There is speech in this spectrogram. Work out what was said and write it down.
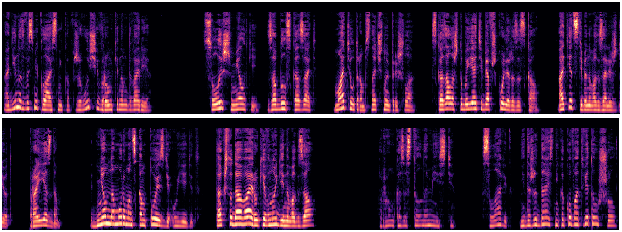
один из восьмиклассников, живущий в Ромкином дворе. «Слышь, мелкий, забыл сказать. Мать утром с ночной пришла. Сказала, чтобы я тебя в школе разыскал. Отец тебя на вокзале ждет. Проездом. Днем на Мурманском поезде уедет. Так что давай, руки в ноги и на вокзал». Ромка застыл на месте. Славик, не дожидаясь никакого ответа, ушел,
